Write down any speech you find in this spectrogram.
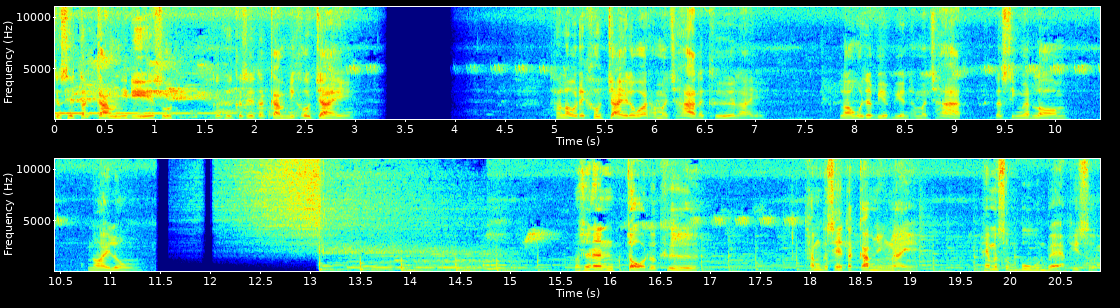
เกษตรกรรมที่ดีที่สุดก็คือเกษตรกรรมที่เข้าใจ ถ้าเราได้เข้าใจแล้วว่าธรรมชาติคืออะไร เราก็จะเบียดเบียนธรรมชาติ และสิ่งแวดล้อมน้อยลง เพราะฉะนั้นโจทย์ก็คือทำเกษตรกรรมอย่างไรให้มันสมบูรณ์แบบที่สุด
